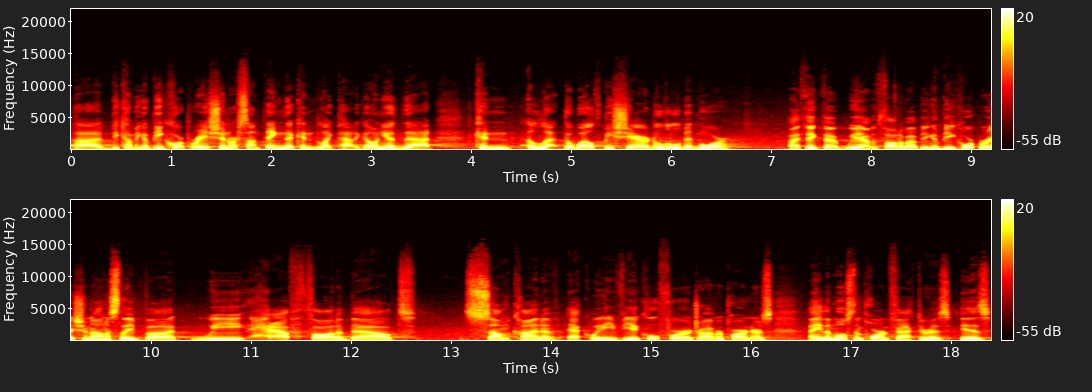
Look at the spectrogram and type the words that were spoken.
uh, becoming a B corporation or something that can, like Patagonia, that can let the wealth be shared a little bit more? I think that we haven't thought about being a B corporation, honestly, but we have thought about some kind of equity vehicle for our driver partners. I think the most important factor is, is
